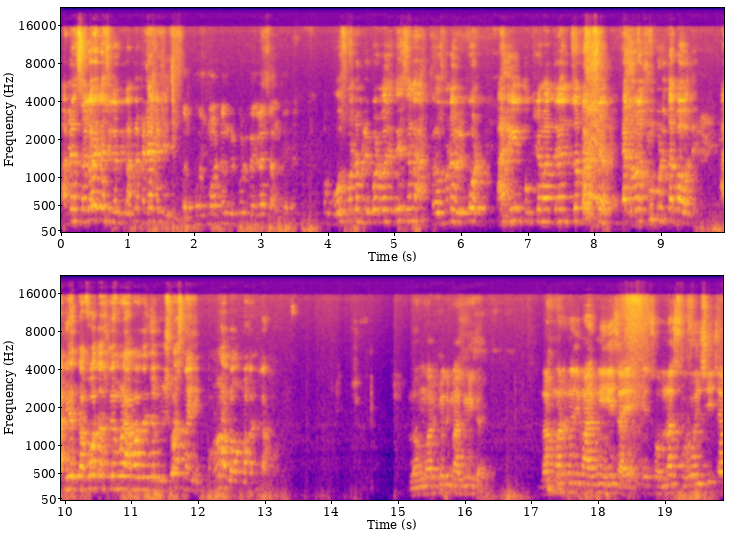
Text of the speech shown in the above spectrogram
आपल्याला सहकार्य कशी करतील? आपल्याला भेटा कशी पोस्टमॉर्टम रिपोर्ट वेगळा सांगतोय ना. पोस्टमॉर्टम रिपोर्टमध्ये तेच ना. पोस्टमॉर्टम रिपोर्ट आणि मुख्यमंत्र्यांचं भाष्य या दोघांना खूप मोठी तफावत आहे. आणि हे तफावत असल्यामुळे आम्हाला त्यांच्यावर विश्वास नाही म्हणून हा लॉंग मार्च टाकला. लॉंग मार्च मध्ये मागणी काय लॉकमार्कमध्ये मागणी हीच आहे की सोमनाथ सूर्यवंशीच्या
